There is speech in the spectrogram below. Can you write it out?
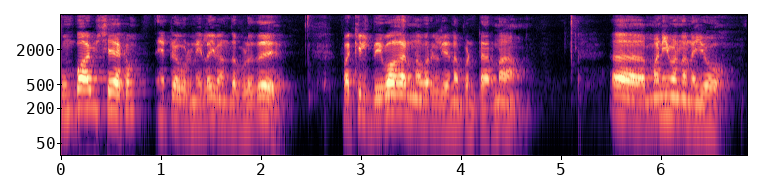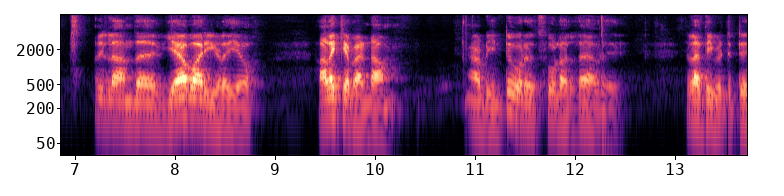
கும்பாபிஷேகம் என்ற ஒரு நிலை வந்த பொழுது வக்கீல் திவாகரன் அவர்கள் என்ன பண்ணிட்டாருன்னா மணிவண்ணனையோ இல்லை அந்த வியாபாரிகளையோ அழைக்க வேண்டாம் அப்படின்ட்டு ஒரு சூழலில் அவர் எல்லாத்தையும் விட்டுட்டு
